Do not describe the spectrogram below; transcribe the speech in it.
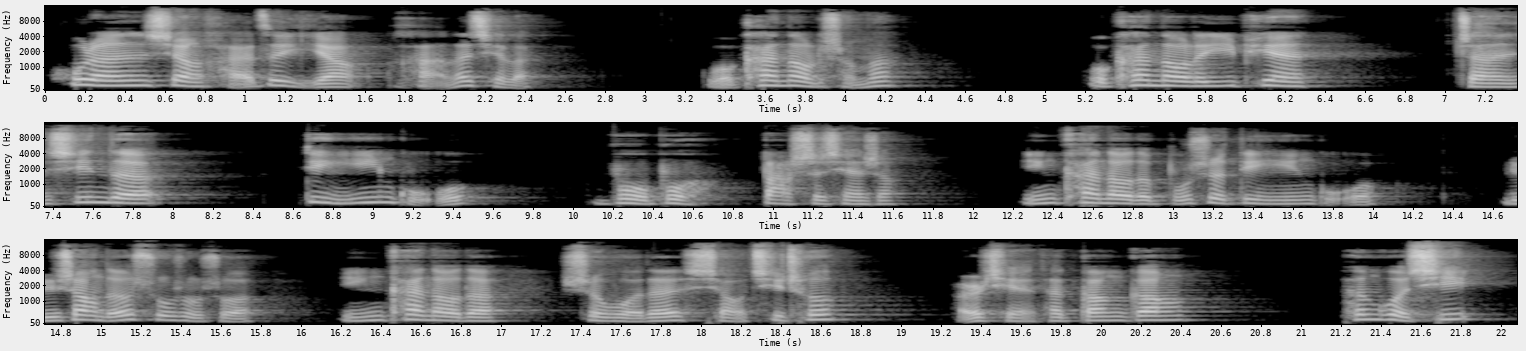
忽然像孩子一样喊了起来：“我看到了什么？我看到了一片崭新的定音鼓。不不，大师先生，您看到的不是定音鼓。吕尚德叔叔说，您看到的是我的小汽车，而且它刚刚喷过漆。”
